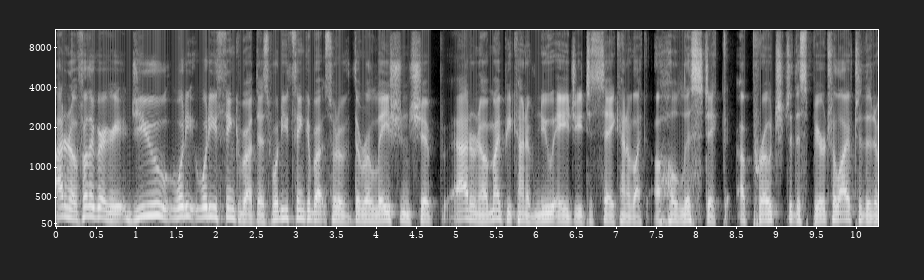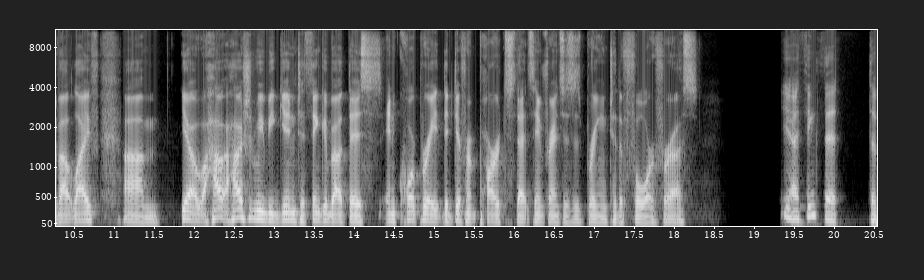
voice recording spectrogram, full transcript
I don't know, Father Gregory. Do you what do you what do you think about this? What do you think about sort of the relationship? I don't know. It might be kind of new agey to say, kind of like a holistic approach to the spiritual life, to the devout life. Um, yeah, how how should we begin to think about this? Incorporate the different parts that Saint Francis is bringing to the fore for us. Yeah, I think that the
